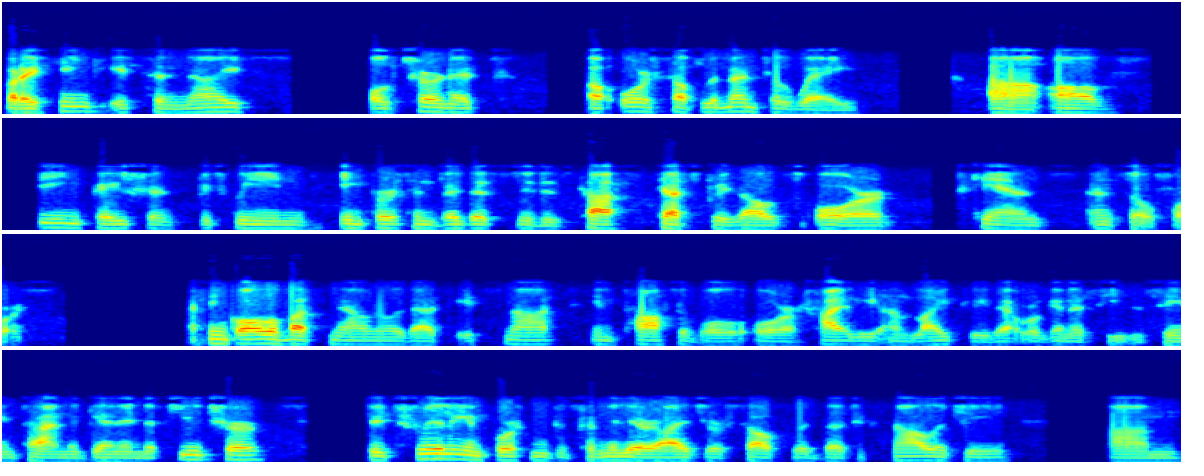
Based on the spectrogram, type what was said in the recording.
but I think it's a nice alternate uh, or supplemental way uh, of seeing patients between in-person visits to discuss test results or scans and so forth. I think all of us now know that it's not impossible or highly unlikely that we're going to see the same time again in the future. It's really important to familiarize yourself with the technology um,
